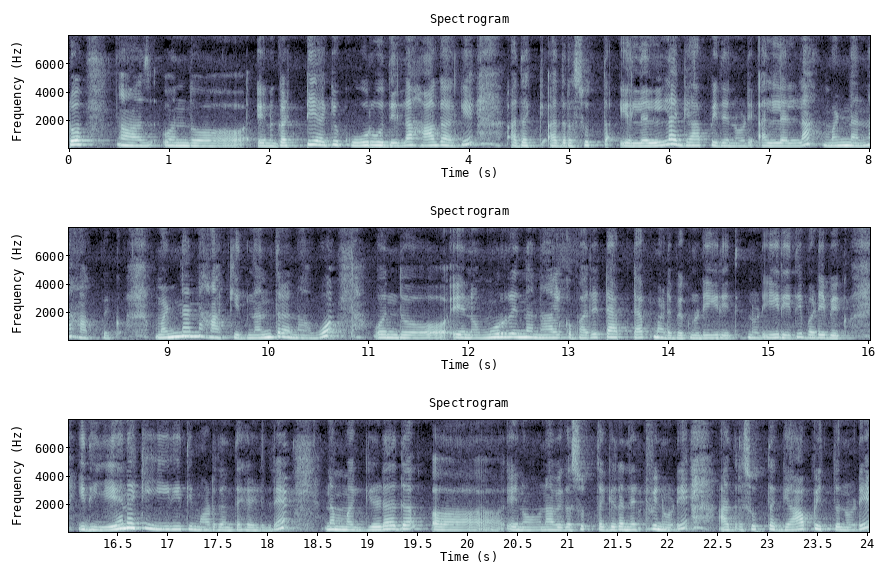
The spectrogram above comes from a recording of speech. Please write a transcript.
ಅಷ್ಟು ಒಂದು, ಏನು ಗಟ್ಟಿಯಾಗಿ ಕೂರುವುದಿಲ್ಲ. ಹಾಗಾಗಿ ಅದಕ್ಕೆ, ಅದರ ಸುತ್ತ ಎಲ್ಲೆಲ್ಲ ಗ್ಯಾಪ್ ಇದೆ ನೋಡಿ, ಅಲ್ಲೆಲ್ಲ ಮಣ್ಣನ್ನು ಹಾಕಬೇಕು. ಮಣ್ಣನ್ನು ಹಾಕಿದ ನಂತರ ನಾವು ಒಂದು, ಏನು, ಮೂರರಿಂದ ನಾಲ್ಕು ಬಾರಿ ಟ್ಯಾಪ್ ಟ್ಯಾಪ್ ಮಾಡಬೇಕು ನೋಡಿ, ಈ ರೀತಿ, ನೋಡಿ, ಈ ರೀತಿ ಬಡಿಬೇಕು. ಇದು ಏನಕ್ಕೆ ಈ ರೀತಿ ಮಾಡೋದಂತ ಹೇಳಿದರೆ, ನಮ್ಮ ಗಿಡದ ಏನು, ನಾವೀಗ ಸುತ್ತ ಗಿಡ ನೆಟ್ವಿ ನೋಡಿ, ಅದರ ಸುತ್ತ ಗ್ಯಾಪ್ ಇತ್ತು ನೋಡಿ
